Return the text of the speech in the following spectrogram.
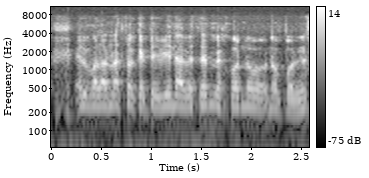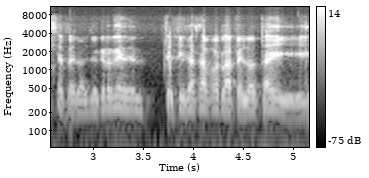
el balonazo que te viene, a veces mejor no, no ponerse, pero yo creo que te tiras a por la pelota y,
